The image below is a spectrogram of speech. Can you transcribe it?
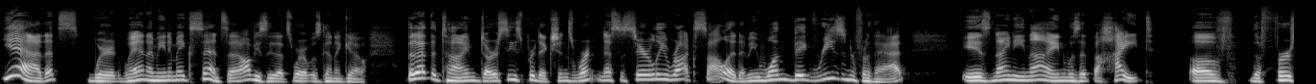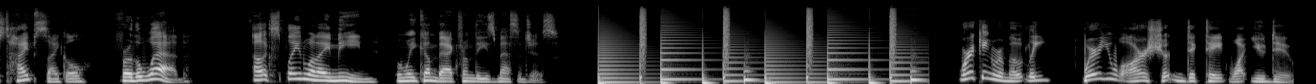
yeah, that's where it went. I mean, it makes sense. Obviously, that's where it was going to go. But at the time, Darcy's predictions weren't necessarily rock solid. I mean, one big reason for that is 99 was at the height of the first hype cycle for the web. I'll explain what I mean when we come back from these messages. Working remotely, where you are shouldn't dictate what you do.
